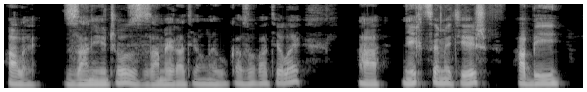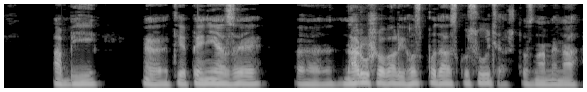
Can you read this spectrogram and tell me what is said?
ale za niečo, zamerateľné ukazovatele, a nechceme tiež, aby, aby e, tie peniaze e, narušovali hospodárskú súťaž. To znamená,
